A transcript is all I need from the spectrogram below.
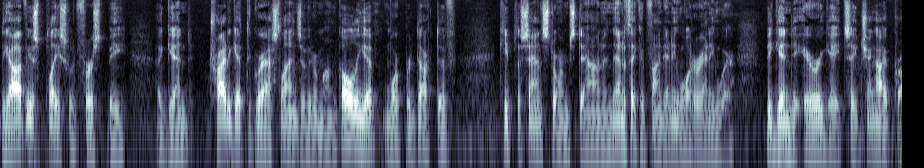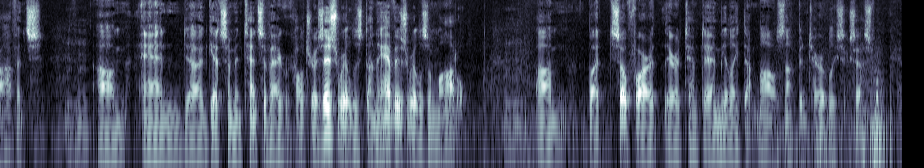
The obvious place would first be, again, try to get the grasslands of Inner Mongolia more productive, keep the sandstorms down, and then if they could find any water anywhere, begin to irrigate, say, Qinghai province mm-hmm. um, and uh, get some intensive agriculture, as Israel has done. They have Israel as a model. Mm-hmm. Um, but so far, their attempt to emulate that model has not been terribly successful. Okay.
